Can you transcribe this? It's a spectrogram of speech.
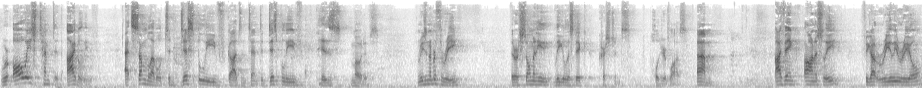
We're always tempted, I believe, at some level to disbelieve God's intent, to disbelieve his motives. And reason number three there are so many legalistic Christians. Hold your applause. Um, I think, honestly, if we got really real,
